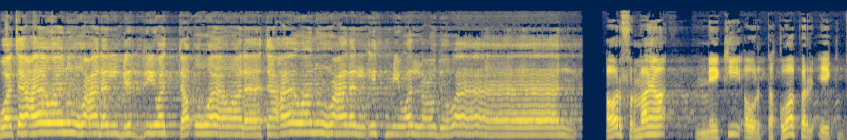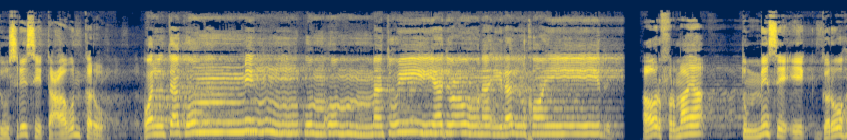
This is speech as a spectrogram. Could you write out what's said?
وتعاونوا على البر والتقوى ولا تعاونوا على الإثم والعدوان۔ اور فرمایا نیکی اور تقوی پر ایک دوسرے سے تعاون کرو۔ ولتكن منكم أمة يدعون إلى الخير اور فرمایا تم میں سے ایک گروہ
